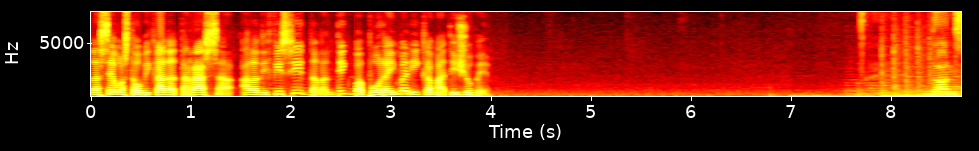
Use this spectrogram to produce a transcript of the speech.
La seu està ubicada a Terrassa, a l'edifici de l'antic vapor Aimeric Amat i Jové. Doncs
